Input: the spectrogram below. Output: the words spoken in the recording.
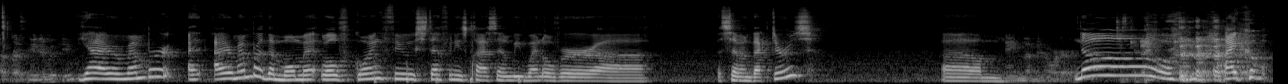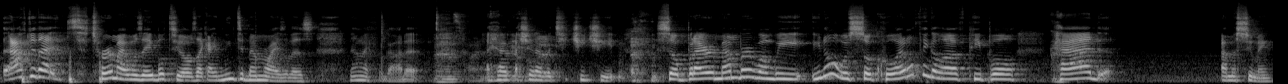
that resonated with you? Yeah, I remember. I, I remember the moment. Well, going through Stephanie's class, and we went over uh, the seven vectors. Um, Name them in order. no, I could. After that term, I was able to. I was like, I need to memorize this. Now I forgot it. That's fine. I have. I should have a Google t- cheat sheet. So, but I remember when we. You know, it was so cool. I don't think a lot of people had I'm assuming.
